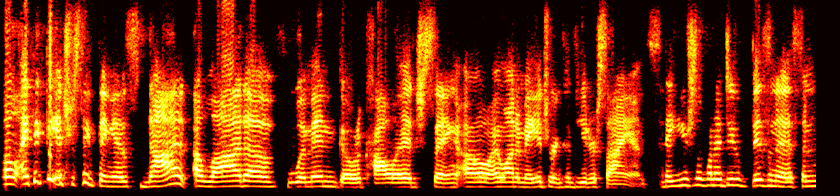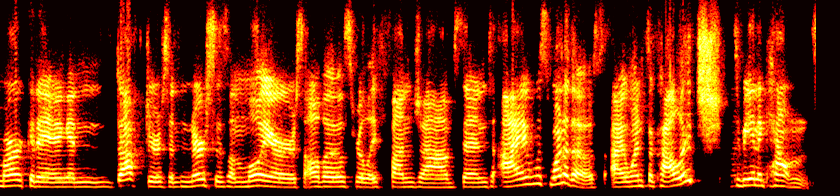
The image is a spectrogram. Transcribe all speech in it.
Well, I think the interesting thing is not a lot of women go to college saying, Oh, I want to major in computer science. They usually want to do business and marketing and doctors and nurses and lawyers, all those really fun jobs. And I was one of those. I went to college to be an accountant.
